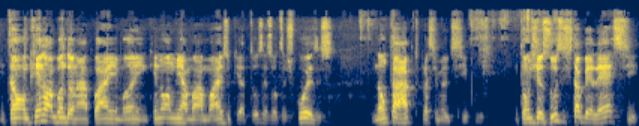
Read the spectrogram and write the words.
Então, quem não abandonar pai e mãe, quem não me amar mais do que a todas as outras coisas, não está apto para ser meu discípulo. Então, Jesus estabelece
